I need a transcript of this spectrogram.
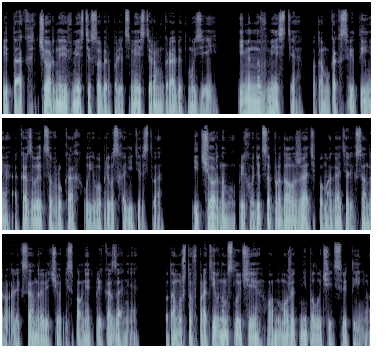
Итак, черные вместе с оберполицмейстером грабят музей. Именно вместе, потому как святыня оказывается в руках у его превосходительства. И черному приходится продолжать помогать Александру Александровичу исполнять приказания, потому что в противном случае он может не получить святыню.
